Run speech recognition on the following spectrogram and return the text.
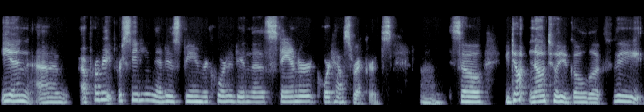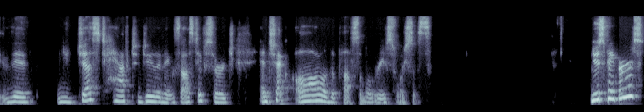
in um, a probate proceeding that is being recorded in the standard courthouse records. Um, so you don't know till you go look. The the you just have to do an exhaustive search and check all of the possible resources. Newspapers,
